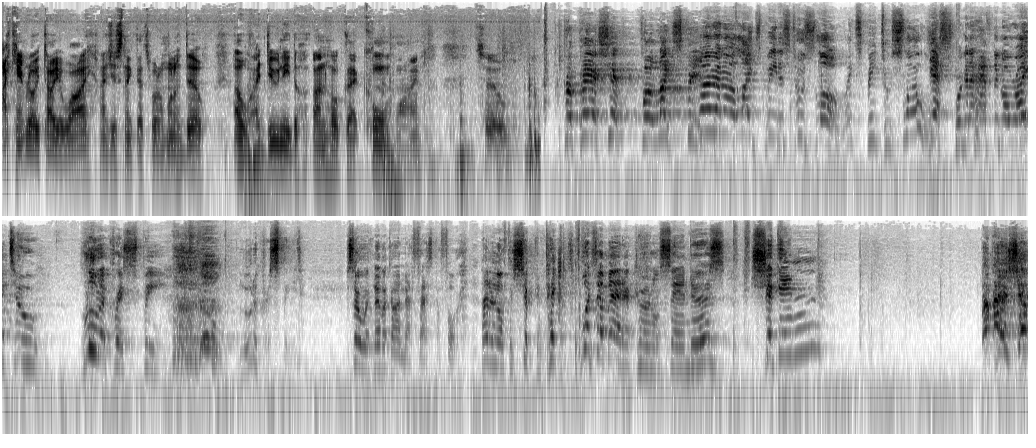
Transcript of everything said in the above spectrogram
I can't really tell you why. I just think that's what I'm going to do. Oh, I do need to unhook that coolant line, too. Prepare ship for light speed. No, no, no. Light speed is too slow. Light speed too slow. Yes, we're gonna have to go right to ludicrous speed. Ludicrous speed. Sir, we've never gone that fast before. I don't know if the ship can take it. What's the matter, Colonel Sandurz? Chicken? Prepare ship.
